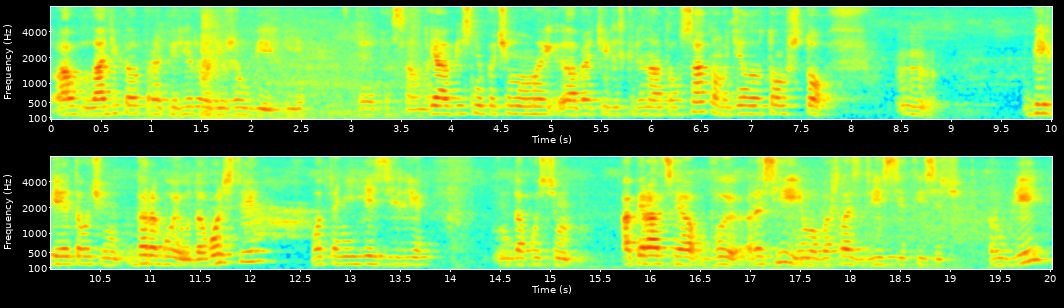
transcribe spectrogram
а, Владика прооперировали уже в Бельгии. Это самое. Я объясню, почему мы обратились к Ренату Усатому. Дело в том, что Бельгия это очень дорогое удовольствие. Вот они ездили, допустим, операция в России им обошлась 200 тысяч рублей.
